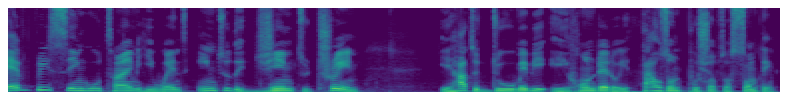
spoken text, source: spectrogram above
every single time he went into the gym to train, he had to do maybe a hundred or a thousand push-ups or something.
